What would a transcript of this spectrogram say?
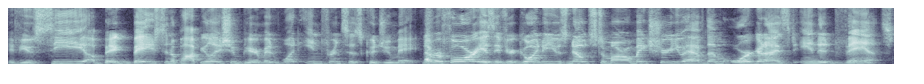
If you see a big base in a population pyramid, what inferences could you make? Number four is if you're going to use notes tomorrow, make sure you have them organized in advance.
